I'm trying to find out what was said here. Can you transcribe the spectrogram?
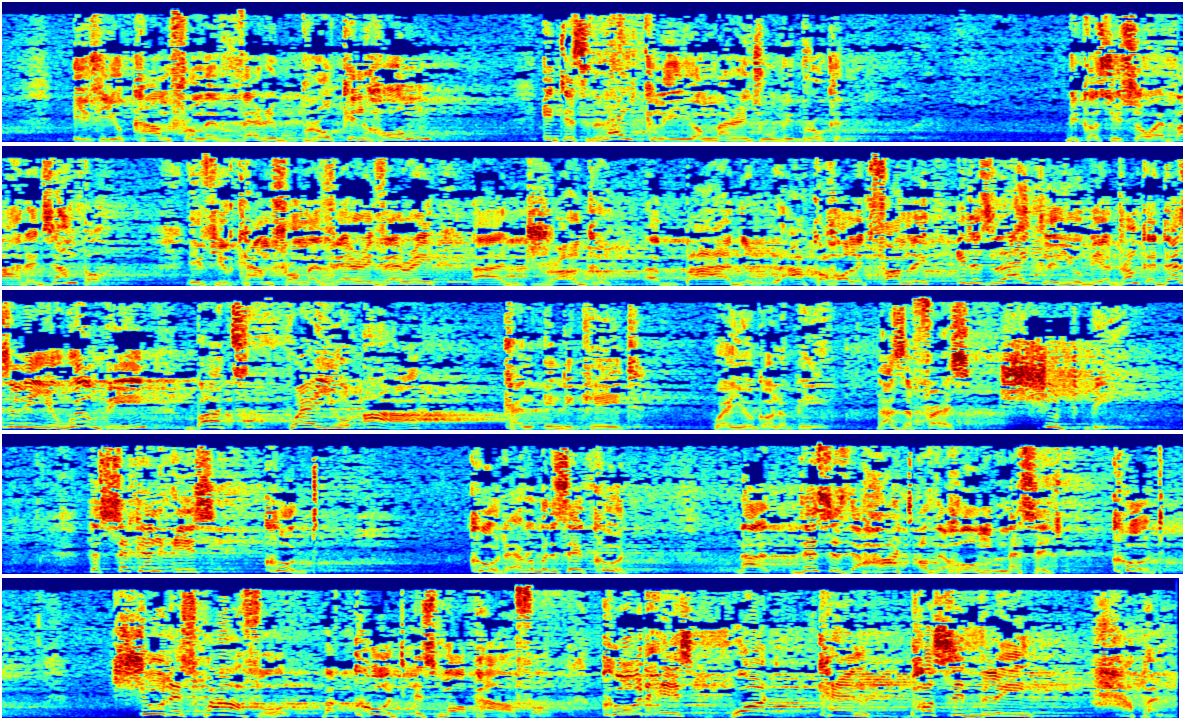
If you come from a very broken home, it is likely your marriage will be broken. Because you saw a bad example. If you come from a very, very uh, drug, a bad alcoholic family, it is likely you'll be a drunkard. Doesn't mean you will be, but where you are can indicate where you're going to be. That's the first. Should be. The second is could. Could. Everybody say could. Now, this is the heart of the whole message. Could. Should is powerful, but could is more powerful. Could is what can possibly happen.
